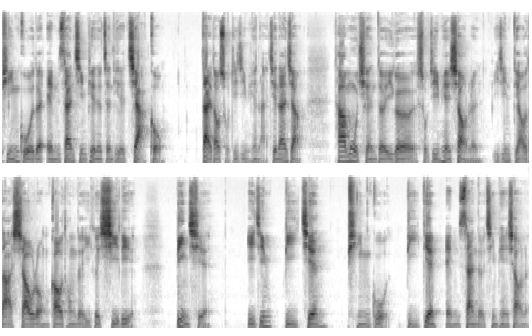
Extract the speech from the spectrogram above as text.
苹果的 M 三晶片的整体的架构带到手机晶片来。简单讲，它目前的一个手机晶片效能已经吊打骁龙、高通的一个系列，并且。已经比肩苹果笔电 M 三的晶片效能，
